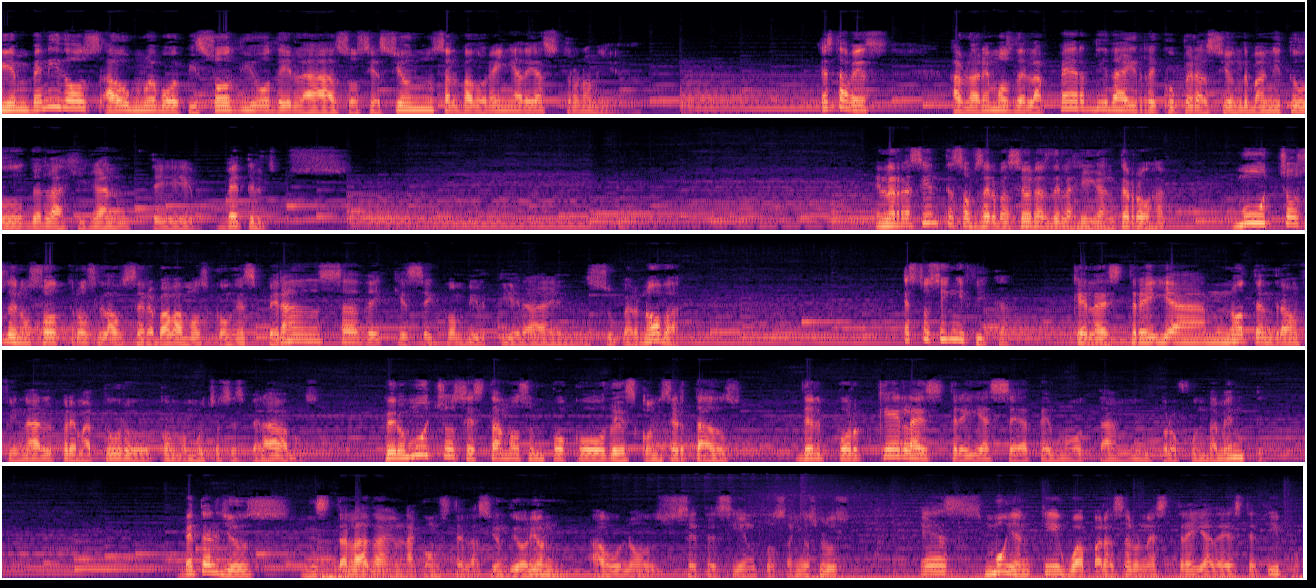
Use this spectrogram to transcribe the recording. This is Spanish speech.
Bienvenidos a un nuevo episodio de la Asociación Salvadoreña de Astronomía. Esta vez hablaremos de la pérdida y recuperación de magnitud de la gigante Betelgeuse. En las recientes observaciones de la gigante roja, muchos de nosotros la observábamos con esperanza de que se convirtiera en supernova. Esto significa que la estrella no tendrá un final prematuro como muchos esperábamos, pero muchos estamos un poco desconcertados del por qué la estrella se atenuó tan profundamente. Betelgeuse, instalada en la constelación de Orión a unos 700 años luz, es muy antigua para ser una estrella de este tipo.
